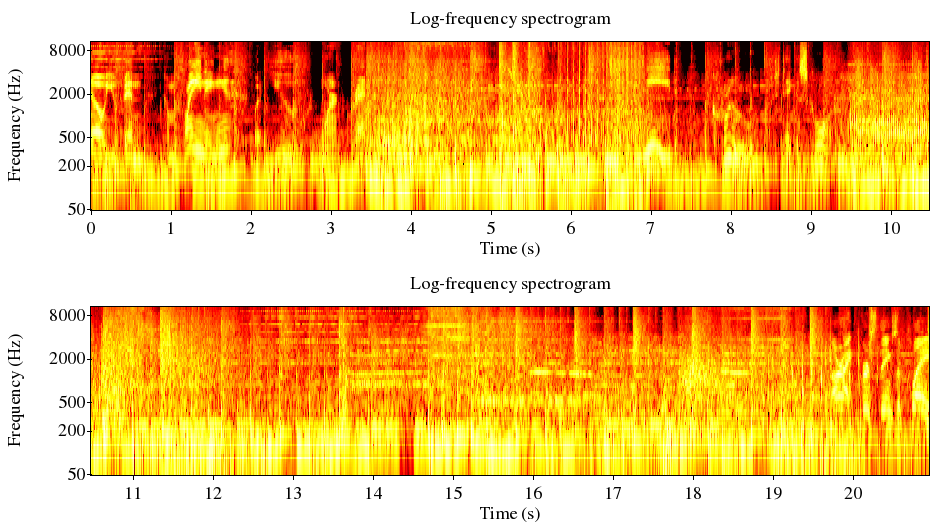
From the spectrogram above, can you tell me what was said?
know you've been complaining, but you weren't ready. You need a crew to take a score. All right, first thing's a plane.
